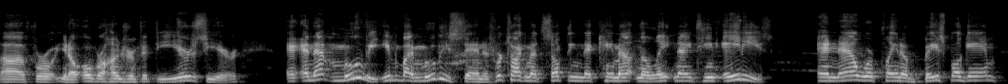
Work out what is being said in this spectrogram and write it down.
uh, for, you know, over 150 years here. And, and that movie, even by movie standards, we're talking about something that came out in the late 1980s. And now we're playing a baseball game –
